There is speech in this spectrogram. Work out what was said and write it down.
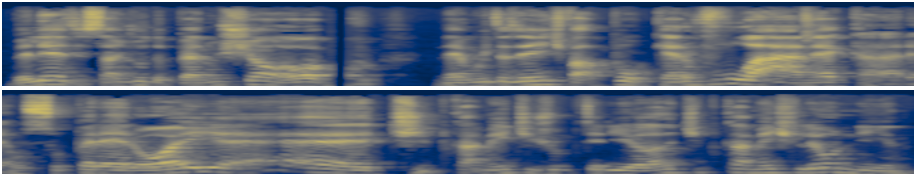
beleza, isso ajuda, pé no chão, óbvio. Né? Muitas vezes a gente fala, pô, quero voar, né, cara? O super-herói é tipicamente jupiteriano, tipicamente leonino.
